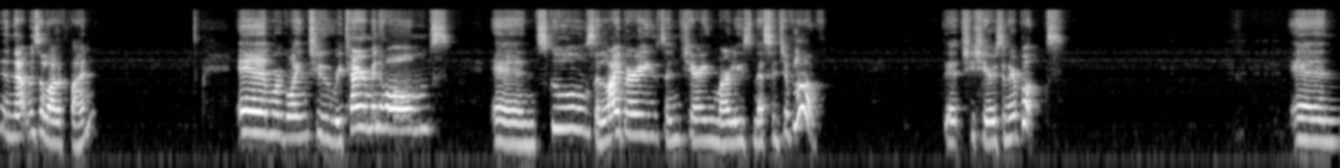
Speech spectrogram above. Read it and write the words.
and that was a lot of fun. And we're going to retirement homes and schools and libraries and sharing Marley's message of love that she shares in her books. And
